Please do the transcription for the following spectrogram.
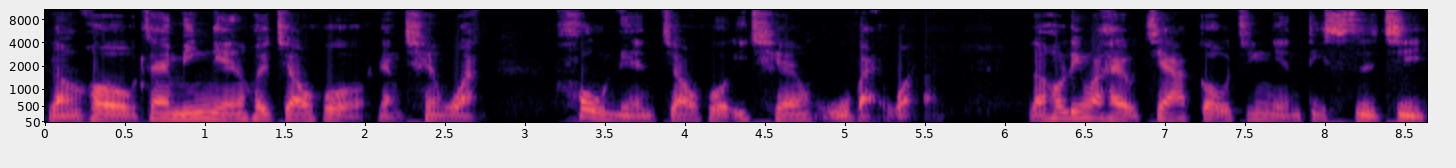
然后在明年会交货两千万。后年交货一千五百万，然后另外还有加购今年第四季，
